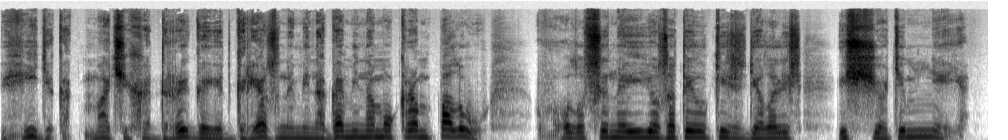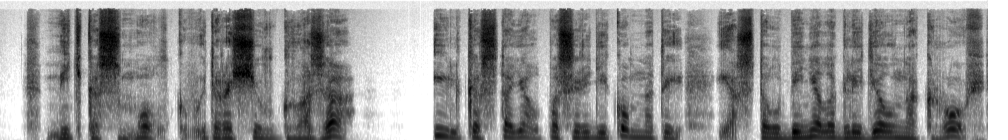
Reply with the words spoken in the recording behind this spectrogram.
видя, как мачеха дрыгает грязными ногами на мокром полу. Волосы на ее затылке сделались еще темнее. Митька смолк, вытаращил глаза — Илька стоял посреди комнаты и остолбенело глядел на кровь,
